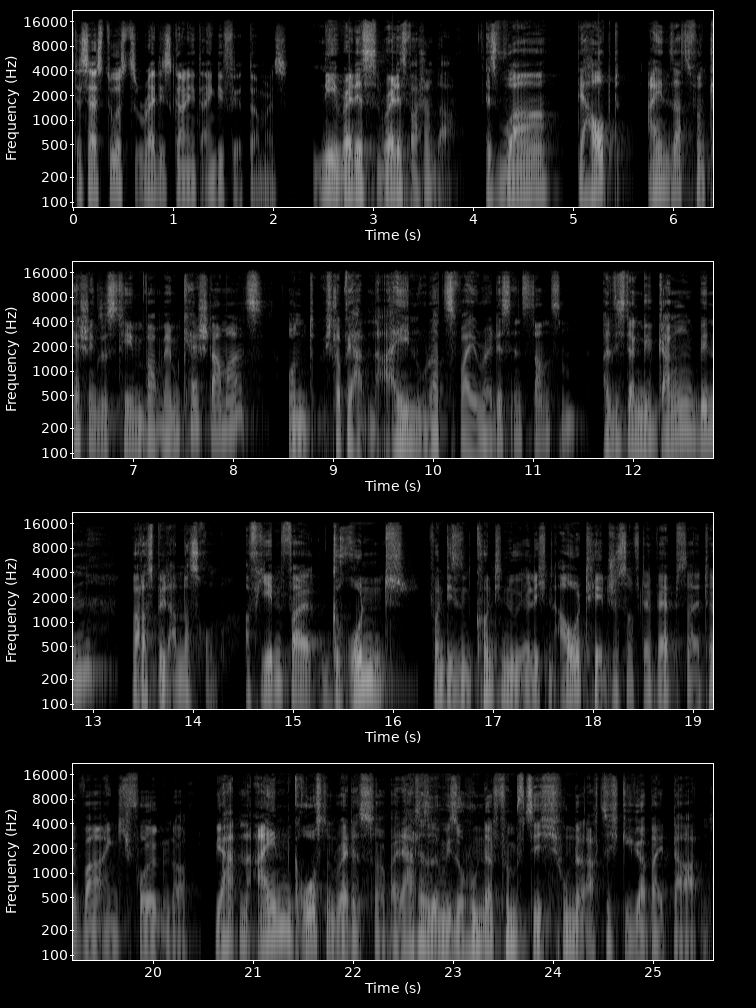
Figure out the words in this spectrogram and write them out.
Das heißt, du hast Redis gar nicht eingeführt damals? Nee, Redis, Redis war schon da. Es war der Haupteinsatz von Caching-Systemen war Memcache damals. Und ich glaube, wir hatten ein oder zwei Redis-Instanzen. Als ich dann gegangen bin, war das Bild andersrum. Auf jeden Fall Grund von diesen kontinuierlichen Outages auf der Webseite war eigentlich folgender. Wir hatten einen großen Redis-Server, der hatte so irgendwie so 150, 180 Gigabyte Daten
